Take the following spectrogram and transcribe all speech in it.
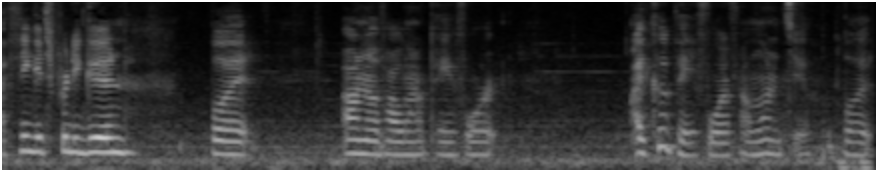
I think it's pretty good, but I don't know if I want to pay for it. I could pay for it if I wanted to, but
